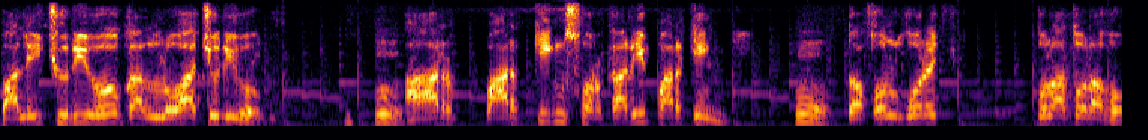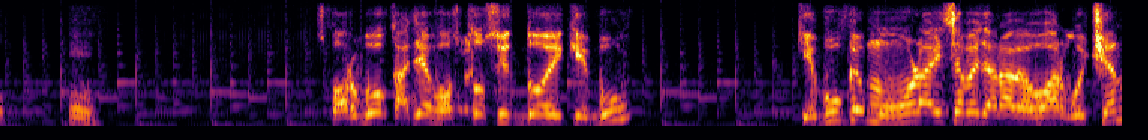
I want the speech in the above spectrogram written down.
বালি চুরি হোক আর লোহা চুরি হোক আর পার্কিং সরকারি পার্কিং দখল করে তোলা তোলা হোক। হুম। সর্ব কাজে হস্তসিদ্ধ এই কেবু। কেবুকে মোহরা হিসেবে যারা ব্যবহার করছেন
